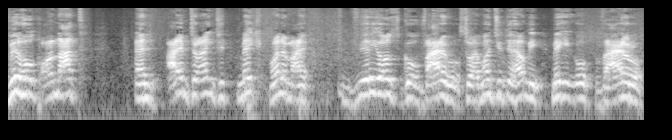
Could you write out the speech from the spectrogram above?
Wilhold Ornat, and I'm trying to make one of my videos go viral. So I want you to help me make it go viral.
